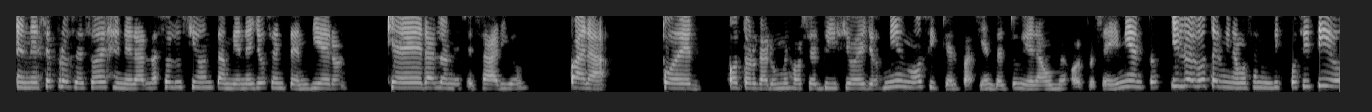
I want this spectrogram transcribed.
en ese proceso de generar la solución también ellos entendieron qué era lo necesario para poder otorgar un mejor servicio a ellos mismos y que el paciente tuviera un mejor procedimiento. Y luego terminamos en un dispositivo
